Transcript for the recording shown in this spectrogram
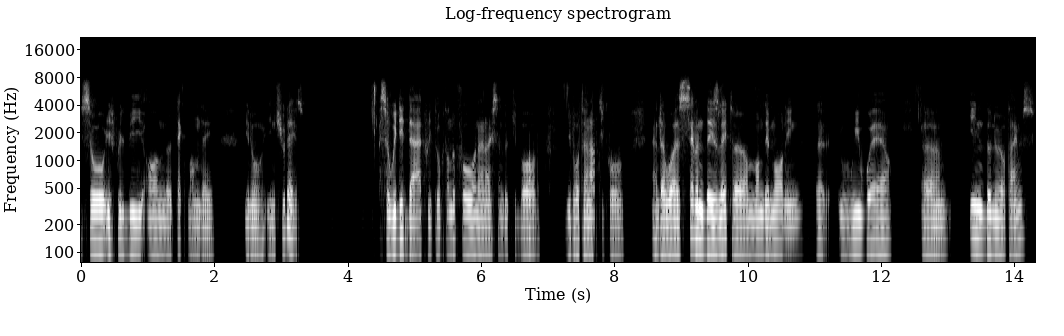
So it will be on Tech Monday, you know, in a few days. So we did that. We talked on the phone, and I sent the keyboard. He wrote an article, and that was seven days later, Monday morning. Uh, we were um, in the New York Times.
